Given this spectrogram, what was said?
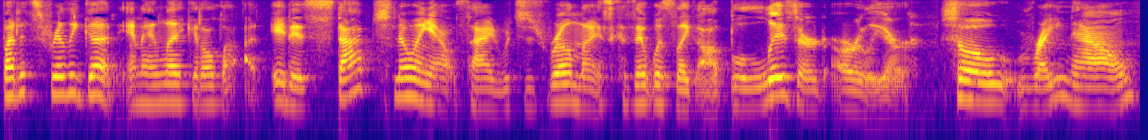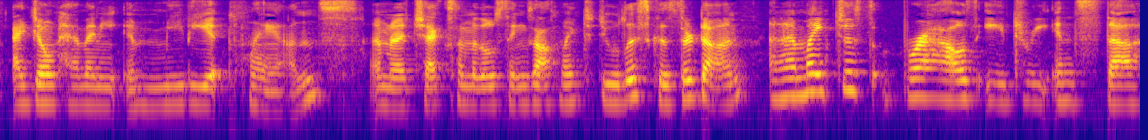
But it's really good and I like it a lot. It has stopped snowing outside, which is real nice because it was like a blizzard earlier. So right now, I don't have any immediate plans. I'm gonna check some of those things off my to-do list because they're done. And I might just browse agere Insta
